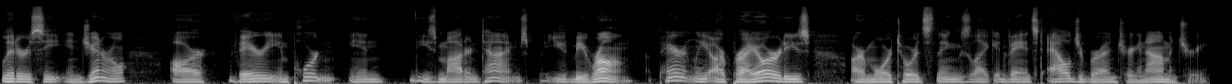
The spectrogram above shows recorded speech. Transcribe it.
literacy in general are very important in these modern times. But you'd be wrong. Apparently, our priorities are more towards things like advanced algebra and trigonometry.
